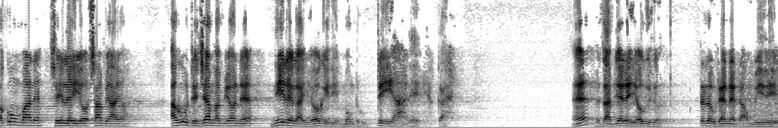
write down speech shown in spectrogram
အကုန်ပါတယ်ဆေးလေးရောစပြရောအခုတကြမပြောနဲ့နေ့လည်းကယောဂီတွေမုံတခုတရားတဲ့ဗျာကဲဟမ်ဗဇပြဲတဲ့ယောဂီဆိုတလုတ်ထဲနဲ့တောင်ပြီးသေး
